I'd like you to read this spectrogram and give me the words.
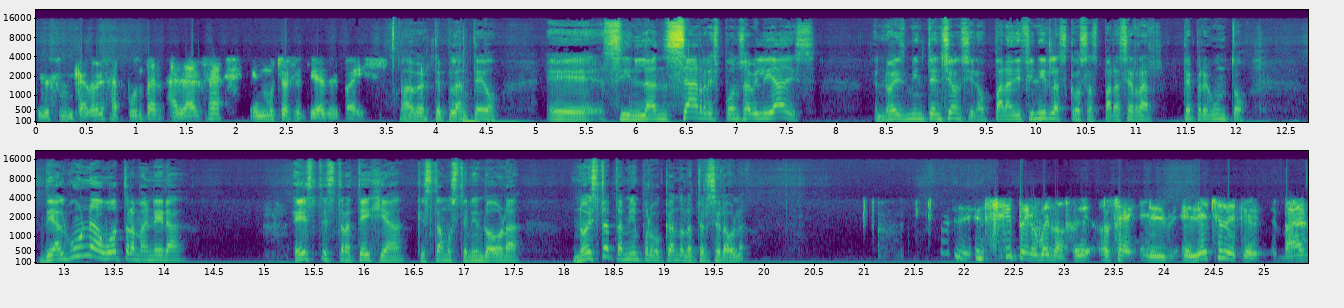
y los indicadores apuntan al alza en muchas entidades del país. A ver, te planteo, eh, sin lanzar responsabilidades, no es mi intención, sino para definir las cosas, para cerrar, te pregunto, de alguna u otra manera, esta estrategia que estamos teniendo ahora, ¿no está también provocando la tercera ola? Sí, pero bueno, eh, o sea, el, el hecho de que van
